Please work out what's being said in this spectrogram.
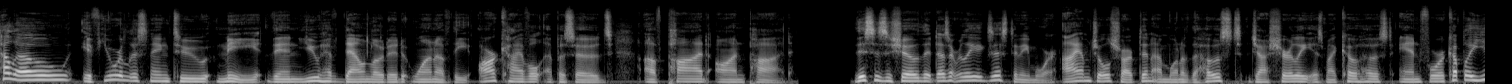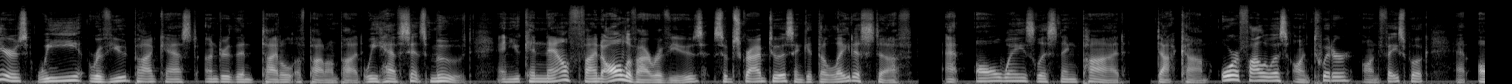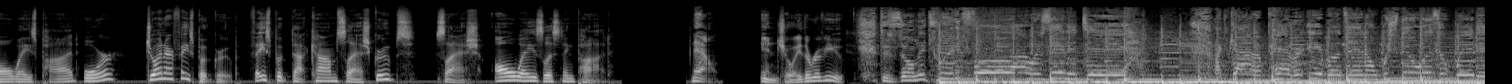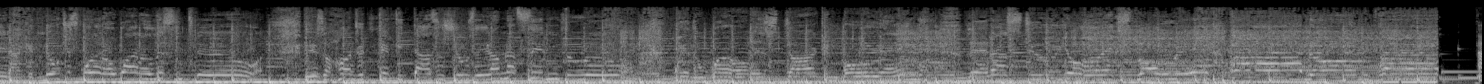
Hello. If you're listening to me, then you have downloaded one of the archival episodes of Pod on Pod. This is a show that doesn't really exist anymore. I am Joel Sharpton. I'm one of the hosts. Josh Shirley is my co host. And for a couple of years, we reviewed podcasts under the title of Pod on Pod. We have since moved, and you can now find all of our reviews, subscribe to us, and get the latest stuff at alwayslisteningpod.com or follow us on Twitter, on Facebook at alwayspod, or join our Facebook group, facebook.com slash groups slash alwayslisteningpod. Now, enjoy the review. There's only 24 hours in a day. I got a pair of earbuds and I wish there was a way that I could know just what I want to listen to. There's 150,000 shows that I'm not sitting through.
